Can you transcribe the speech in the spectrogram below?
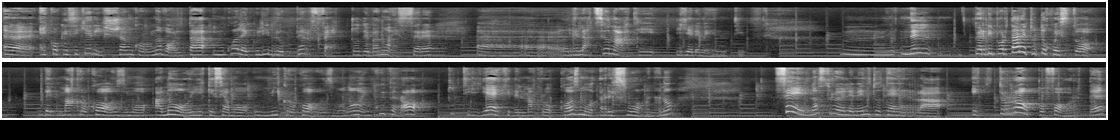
eh, ecco che si chiarisce ancora una volta in quale equilibrio perfetto debbano essere eh, relazionati gli elementi. Mm, nel, per riportare tutto questo del macrocosmo a noi, che siamo un microcosmo, no? in cui però tutti gli echi del macrocosmo risuonano, se il nostro elemento terra è troppo forte,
